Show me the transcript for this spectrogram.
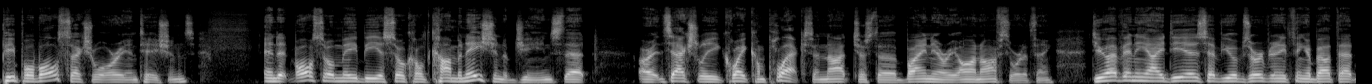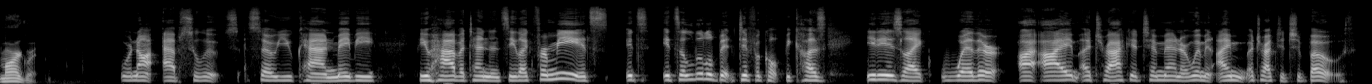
people of all sexual orientations and it also may be a so-called combination of genes that are it's actually quite complex and not just a binary on-off sort of thing. Do you have any ideas? Have you observed anything about that, Margaret? we're not absolutes. So you can maybe you have a tendency, like for me, it's it's it's a little bit difficult because it is like whether I, I'm attracted to men or women. I'm attracted to both,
